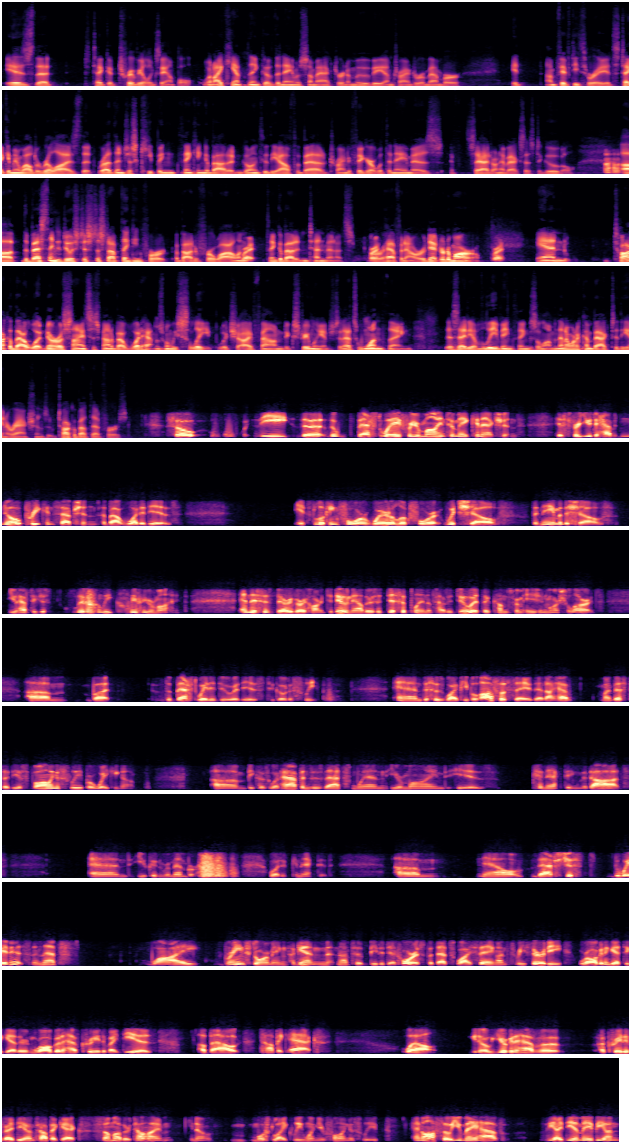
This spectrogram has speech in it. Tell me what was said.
is that to take a trivial example, when I can't think of the name of some actor in a movie, I'm trying to remember. It. I'm 53. It's taken me a while to realize that rather than just keeping thinking about it and going through the alphabet, trying to figure out what the name is, if, say I don't have access to Google, Uh-huh. uh, the best thing to do is just to stop thinking for about it for a while and Right. think about it in 10 minutes or Right. half an hour or, or tomorrow. right And talk about what neuroscience has found about what happens when we sleep, which I found extremely interesting. That's one thing, this idea of leaving things alone. And then I want to come back to the interactions. Talk about that first. so the the the best way for your mind to make connections is for you to have no preconceptions about what it is it's looking for, where to look for it, which shelves, the name of the shelves. You have to just literally clear your mind. And this is very, very hard to do. Now, there's a discipline of how to do it that comes from Asian martial arts. Um, but the best way to do it is to go to sleep. And this is why people also say that I have my best ideas falling asleep or waking up. Um, because what happens is that's when your mind is connecting the dots and you can remember what it connected. Um, now, that's just the way it is, and that's why brainstorming again not to beat a dead horse but that's why saying on 3:30 we're all going to get together and we're all going to have creative ideas about topic X. Well you know you're going to have a a creative idea on topic X some other time you know m- most likely when you're falling asleep. And also you may have the idea may be on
